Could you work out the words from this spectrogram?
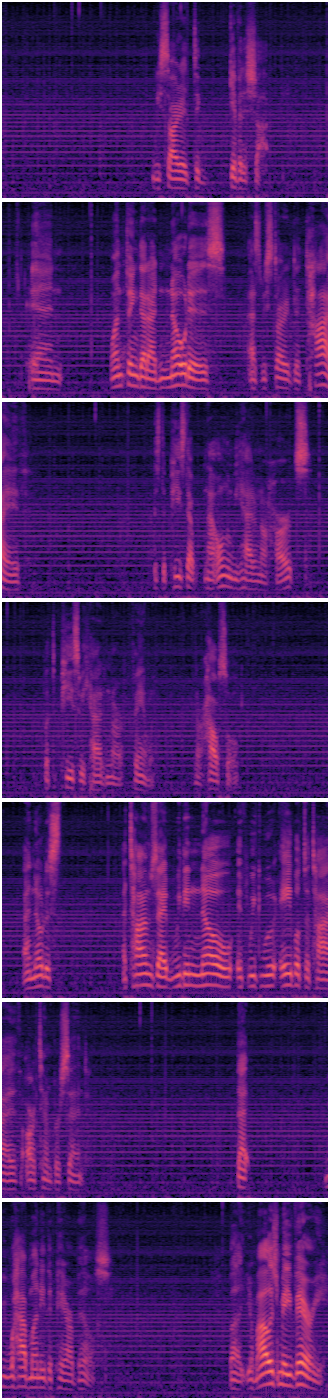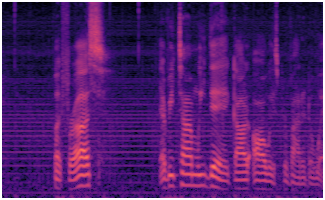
we started to give it a shot. And one thing that I noticed as we started to tithe is the peace that not only we had in our hearts, but the peace we had in our family, in our household. I noticed at times that we didn't know if we were able to tithe our 10%, that we will have money to pay our bills. But your mileage may vary, but for us, every time we did, God always provided a way.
